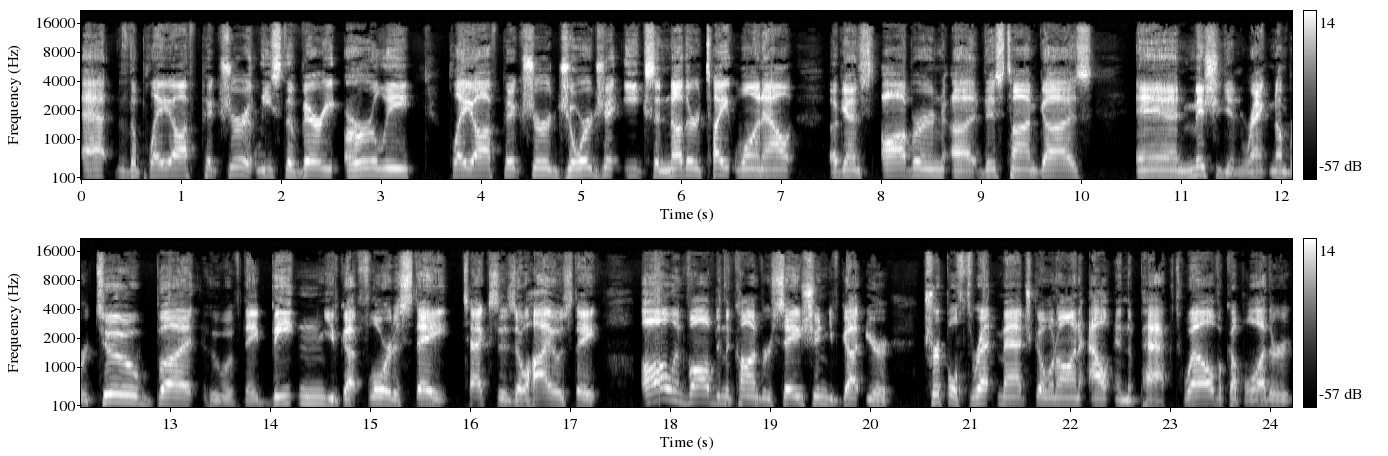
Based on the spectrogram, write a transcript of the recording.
at the playoff picture, at least the very early playoff picture. Georgia ekes another tight one out against Auburn uh, this time, guys. And Michigan ranked number two, but who have they beaten? You've got Florida State, Texas, Ohio State, all involved in the conversation. You've got your triple threat match going on out in the Pac 12. A couple other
